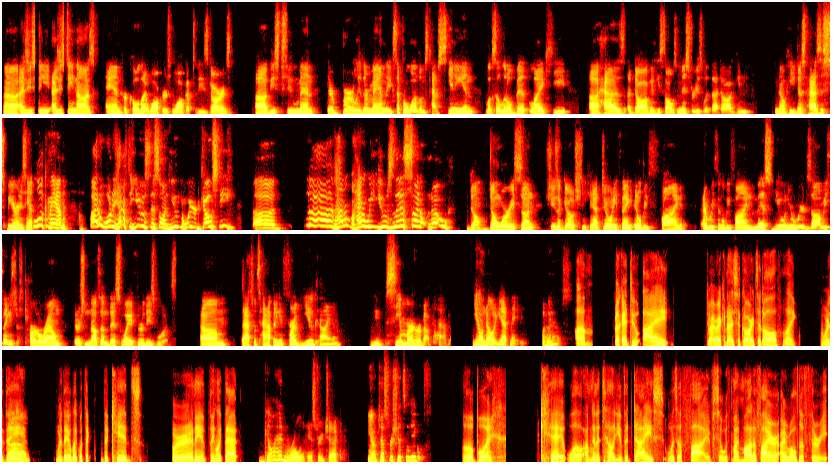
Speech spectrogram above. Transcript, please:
Uh, as you see, as you see Nas and her cold light walkers walk up to these guards, uh, these two men, they're burly, they're manly, except for one of them's kind of skinny and looks a little bit like he uh, has a dog and he solves mysteries with that dog. He, you know, he just has his spear in his hand. Look, man, I don't want to have to use this on you, you weird ghosty. Uh, uh, how do how do we use this? I don't know. Don't don't worry, son. She's a ghost. She can't do anything. It'll be fine. Everything will be fine. Miss, you and your weird zombie things just turn around. There's nothing this way through these woods. Um, that's what's happening in front of you, Kyan. You see a murder about to happen. You don't know it yet, maybe, but who knows? Um. Okay. Do I do I recognize the guards at all? Like, were they Uh, were they like with the the kids or anything like that? go ahead and roll a history check. You know, just for shits and giggles. Oh boy. Okay, well, I'm gonna tell you the dice was a five, so with my modifier, I rolled a three.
